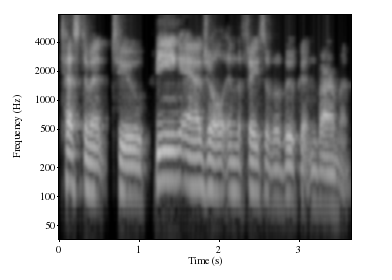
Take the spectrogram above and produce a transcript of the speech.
testament to being agile in the face of a VUCA environment.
